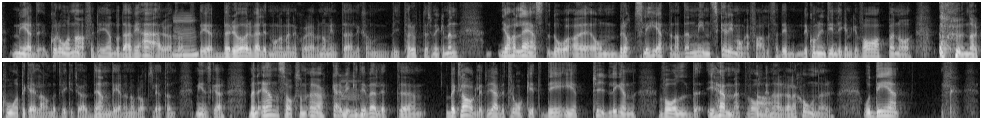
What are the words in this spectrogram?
med corona, för det är ändå där vi är. Och jag tror att det berör väldigt många människor, även om inte liksom, vi tar upp det så mycket. Men jag har läst då eh, om brottsligheten, att den minskar i många fall. Så det, det kommer inte in lika mycket vapen och narkotika i landet, vilket gör att den delen av brottsligheten minskar. Men en sak som ökar, vilket är väldigt eh, beklagligt och jävligt tråkigt, det är tydligen våld i hemmet, våld i Ja. nära relationer. Och det,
